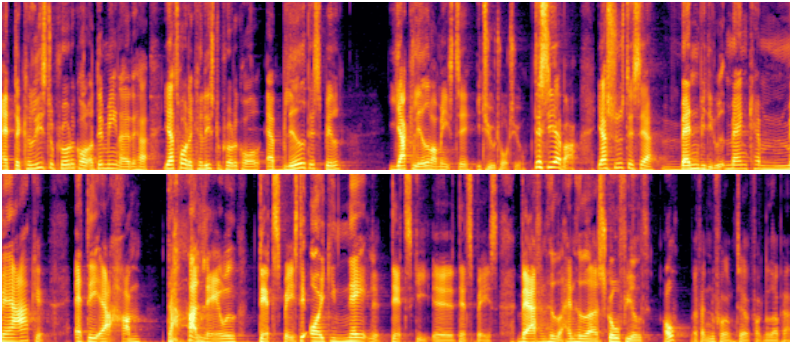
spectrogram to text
at The Callisto Protocol, og det mener jeg det her, jeg tror, at The Callisto Protocol er blevet det spil, jeg glæder mig mest til i 2022. Det siger jeg bare. Jeg synes, det ser vanvittigt ud. Man kan mærke, at det er ham, der har lavet Dead Space. Det originale Dead, Ski, uh, Dead Space. Hvad han hedder? Han hedder Schofield. Hov, oh, hvad fanden nu får jeg til at fuck noget op her.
